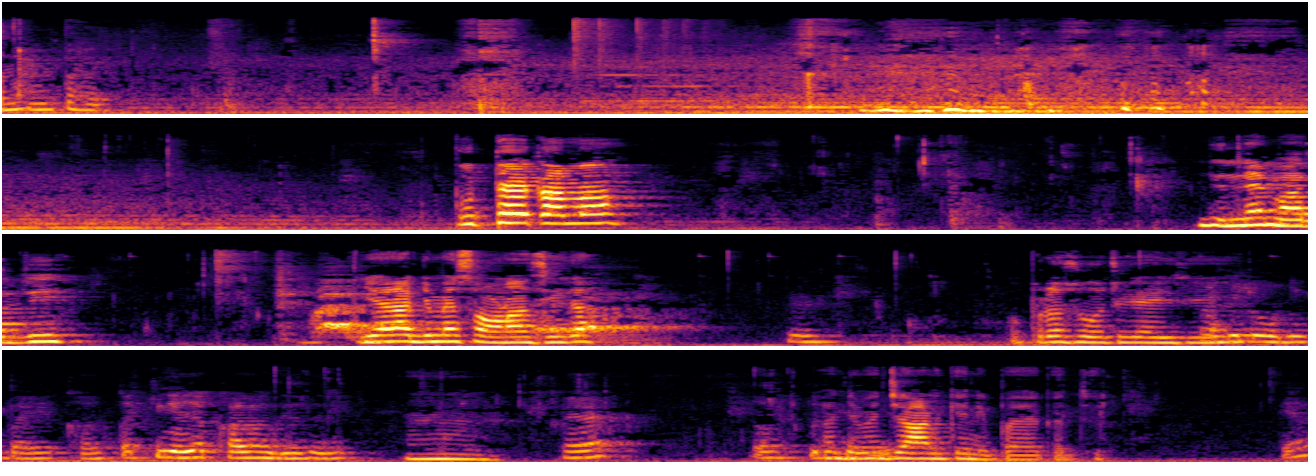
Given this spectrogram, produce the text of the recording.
ਹਨਾ? ਇਹ ਤਾਂ ਹੈ। ਪੁੱਠੇ ਕੰਮ। ਜਿੰਨੇ ਮਰਜ਼ੀ। ਯਾਰ ਅੱਜ ਮੈਂ ਸੌਣਾ ਸੀਗਾ। ਉੱਪਰੋਂ ਸੋਚ ਗਈ ਸੀ। ਅੱਜ ਲੋੜ ਨਹੀਂ ਪਾਏ ਅੱਖਾਂ ਕੱਚੀਆਂ ਜਿਹੀਆਂ ਅੱਖਾਂ ਲੱਗਦੀਆਂ ਤੇਰੀ ਹੂੰ। ਹੈ? ਅੱਜ ਮੈਂ ਜਾਣ ਕੇ ਨਹੀਂ ਪਾਇਆ ਕੱਜਲ ਹੈ?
